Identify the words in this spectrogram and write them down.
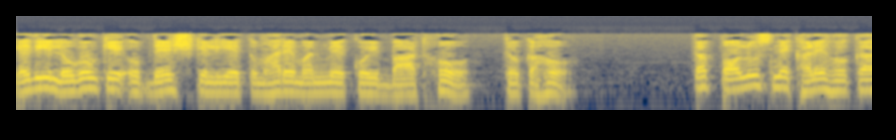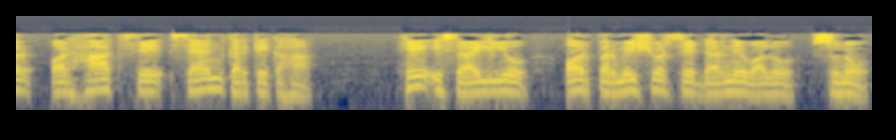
यदि लोगों के उपदेश के लिए तुम्हारे मन में कोई बात हो तो कहो। तब पौलुस ने खड़े होकर और हाथ से सैन करके कहा, हे इसराइलियों और परमेश्वर से डरने वालों, सुनो।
